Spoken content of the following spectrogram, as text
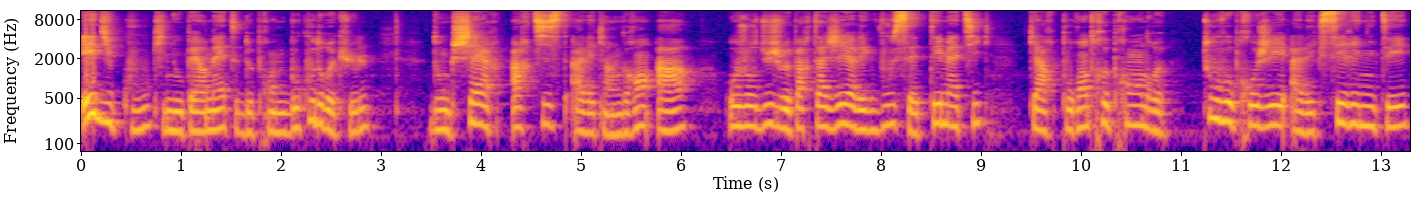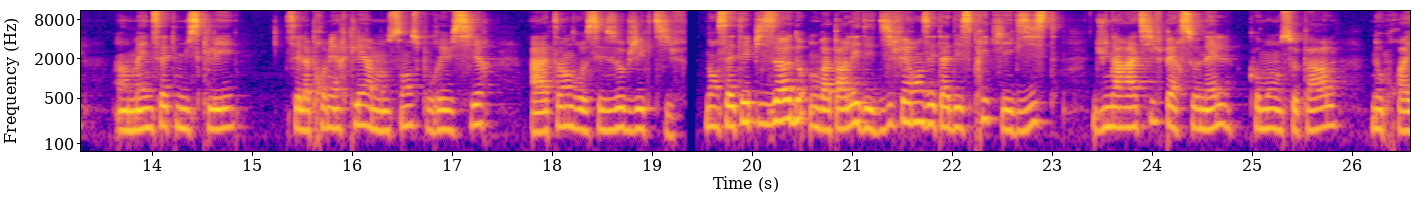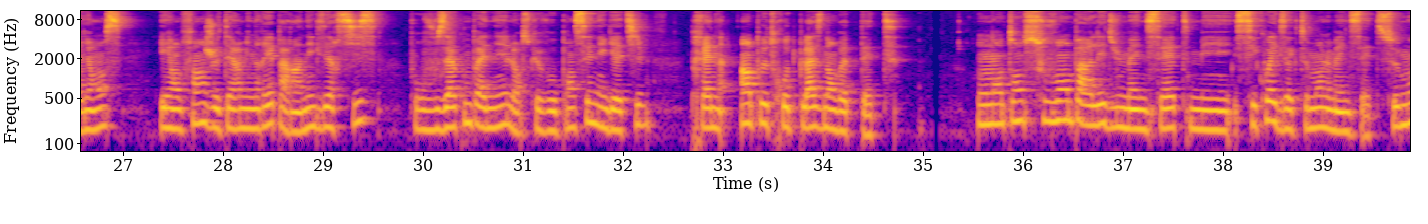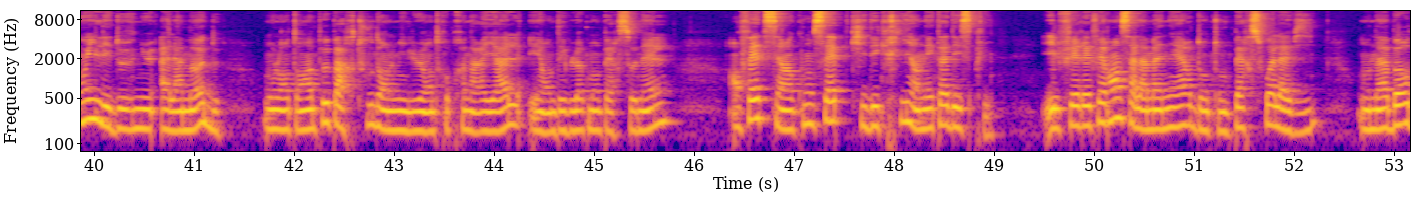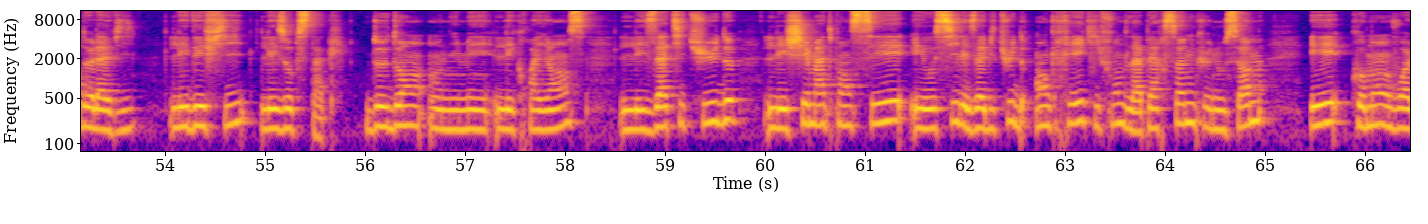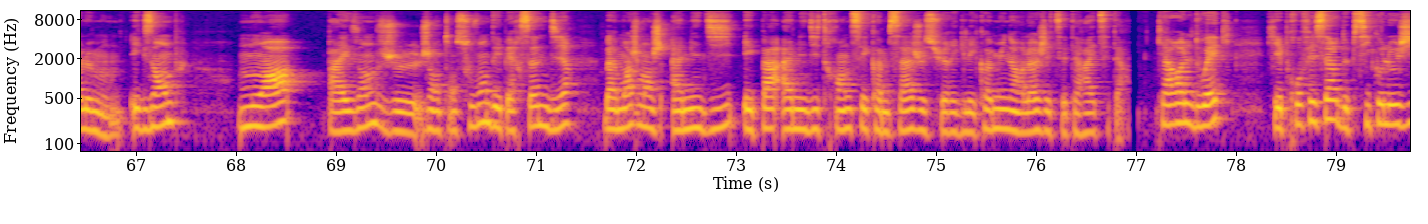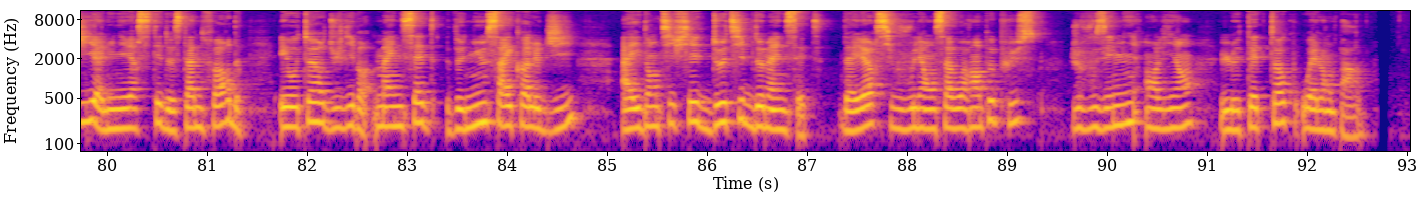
et du coup qui nous permettent de prendre beaucoup de recul. Donc, chers artistes avec un grand A, aujourd'hui je veux partager avec vous cette thématique car pour entreprendre tous vos projets avec sérénité, un mindset musclé, c'est la première clé à mon sens pour réussir à atteindre ses objectifs. Dans cet épisode, on va parler des différents états d'esprit qui existent, du narratif personnel, comment on se parle, nos croyances, et enfin je terminerai par un exercice pour vous accompagner lorsque vos pensées négatives prennent un peu trop de place dans votre tête. On entend souvent parler du mindset, mais c'est quoi exactement le mindset? Ce mot, il est devenu à la mode, on l'entend un peu partout dans le milieu entrepreneurial et en développement personnel. En fait, c'est un concept qui décrit un état d'esprit. Il fait référence à la manière dont on perçoit la vie, on aborde la vie, les défis, les obstacles. Dedans, on y met les croyances, les attitudes, les schémas de pensée et aussi les habitudes ancrées qui font de la personne que nous sommes et comment on voit le monde. Exemple, moi, par exemple, j'entends souvent des personnes dire bah moi je mange à midi et pas à midi 30, c'est comme ça, je suis réglée comme une horloge, etc. etc. Carol Dweck, qui est professeure de psychologie à l'université de Stanford et auteur du livre Mindset The New Psychology, a identifié deux types de mindset. D'ailleurs, si vous voulez en savoir un peu plus, je vous ai mis en lien le TED Talk où elle en parle.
